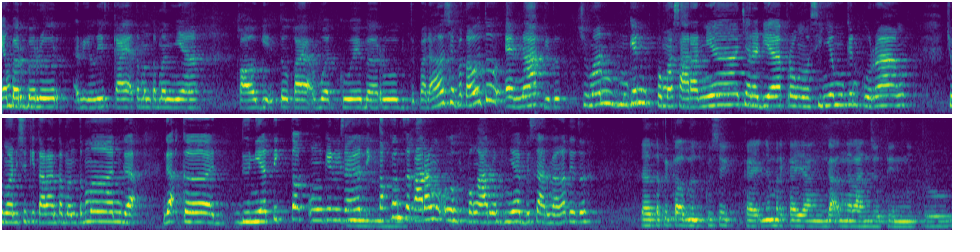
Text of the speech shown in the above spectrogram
yang baru-baru rilis kayak teman-temannya kalau gitu kayak buat kue baru gitu. Padahal siapa tahu itu enak gitu. Cuman mungkin pemasarannya cara dia promosinya mungkin kurang. Cuman di sekitaran teman-teman nggak nggak ke dunia TikTok mungkin misalnya. TikTok kan sekarang uh pengaruhnya besar banget itu. Ya, tapi kalau menurutku sih kayaknya mereka yang nggak ngelanjutin itu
